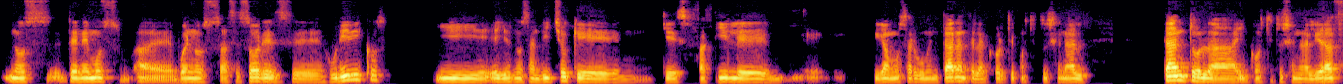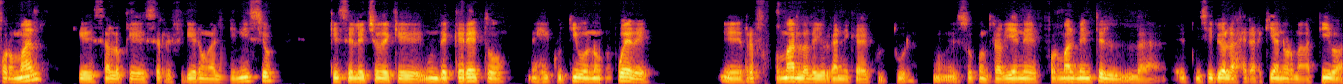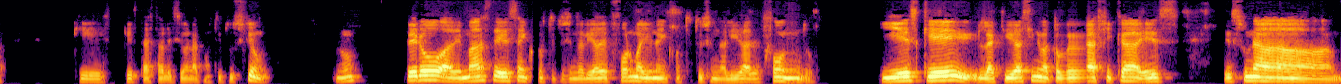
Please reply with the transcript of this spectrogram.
nos, tenemos eh, buenos asesores eh, jurídicos y ellos nos han dicho que, que es factible, eh, digamos, argumentar ante la Corte Constitucional tanto la inconstitucionalidad formal, que es a lo que se refirieron al inicio, que es el hecho de que un decreto ejecutivo no puede eh, reformar la ley orgánica de cultura. Eso contraviene formalmente el, el, principio de la jerarquía normativa que, que, está establecido en la Constitución. ¿no? Pero además de esa inconstitucionalidad de forma, hay una inconstitucionalidad de fondo. Y es que la actividad cinematográfica es, es, una,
